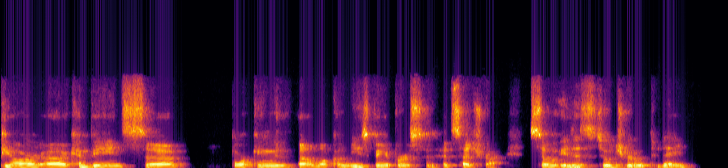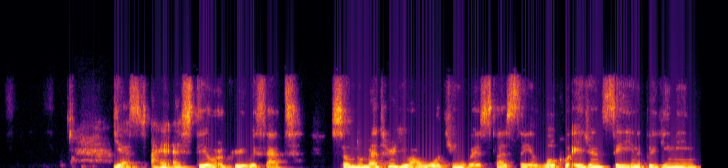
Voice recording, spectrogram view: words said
PR uh, campaigns. Uh, working with uh, local newspapers, etc. So, is it still true today? Yes, I, I still agree with that. So no matter you are working with, let's say, a local agency in the beginning,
